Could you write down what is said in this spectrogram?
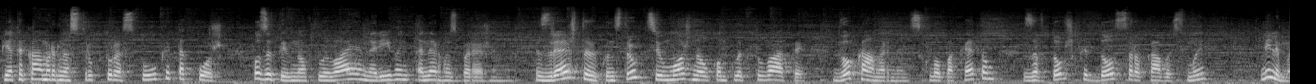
П'ятикамерна структура стулки також позитивно впливає на рівень енергозбереження. Зрештою, конструкцію можна укомплектувати двокамерним склопакетом завтовшки до 48 мм.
